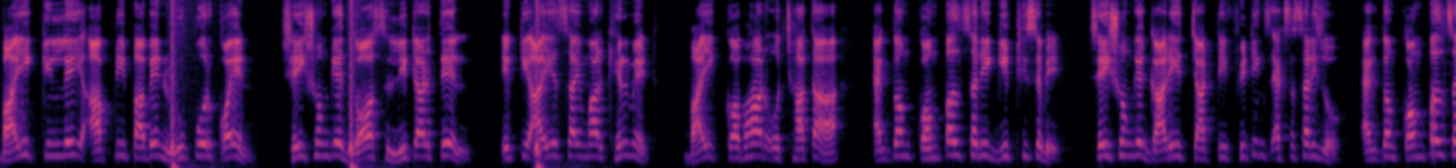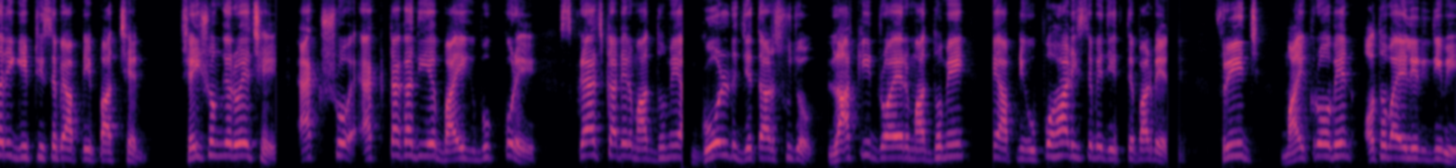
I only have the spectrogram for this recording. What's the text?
বাইক কিনলেই আপনি পাবেন রুপোর কয়েন। সেই সঙ্গে দশ লিটার তেল, একটি ISI mark helmet, bike cover ও ছাতা, একদম কম্পালসারি গিফট হিসেবে। সেই সঙ্গে গাড়ির চারটি ফিটিংস অ্যাক্সেসারিজও একদম কম্পালসারি গিফট হিসেবে আপনি পাচ্ছেন। সেই সঙ্গে রয়েছে একশো এক টাকা দিয়ে বাইক বুক করে স্ক্র্যাচ কার্ডের মাধ্যমে গোল্ড জেতার সুযোগ। লাকি ড্রয়ের মাধ্যমে আপনি উপহার হিসেবে জিততে পারবেন। ফ্রিজ মাইক্রো ওভেন অথবা এলইডি টিভি।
